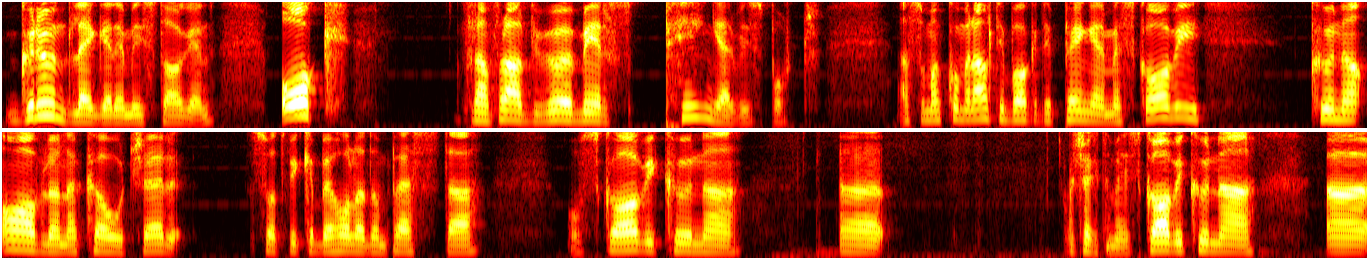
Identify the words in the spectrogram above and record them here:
grundläggande misstagen. Och framförallt, vi behöver mer pengar vid sport. Alltså man kommer alltid tillbaka till pengar, men ska vi kunna avlöna coacher så att vi kan behålla de bästa och ska vi kunna, uh, ursäkta mig, ska vi kunna uh,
